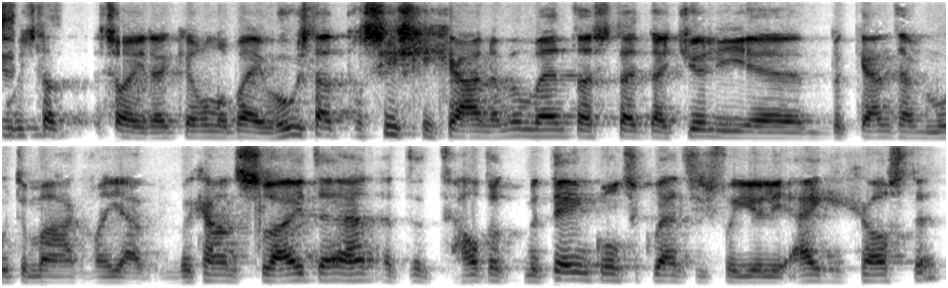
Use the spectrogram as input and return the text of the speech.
hoe is dat, sorry dat ik je onderbreek. Hoe is dat precies gegaan op het moment dat, dat jullie uh, bekend hebben moeten maken van ja, we gaan sluiten. Het, het, had ook meteen consequenties voor jullie eigen gasten.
